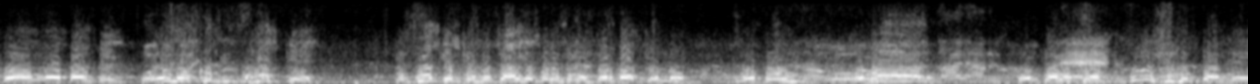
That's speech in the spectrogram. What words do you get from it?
এবং বলটি ওই লক্ষ্য ইসাহাককে ইসাহাকের জন্য জায়গা করে দিলেন দরবার জন্য। নতুন ওমান কোনো সুযোগ দেননি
